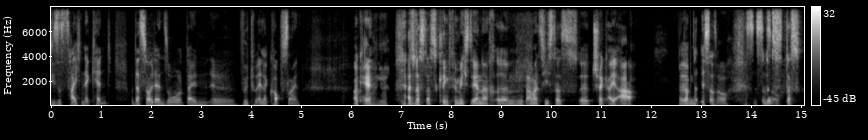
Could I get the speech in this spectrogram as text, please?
dieses Zeichen erkennt. Und das soll dann so dein äh, virtueller Kopf sein. Okay. Oh. Also das, das klingt für mich sehr nach, ähm, damals hieß das äh, Track IR. Ich glaube, Ähm, das ist das auch. Das ist das, das, auch. das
